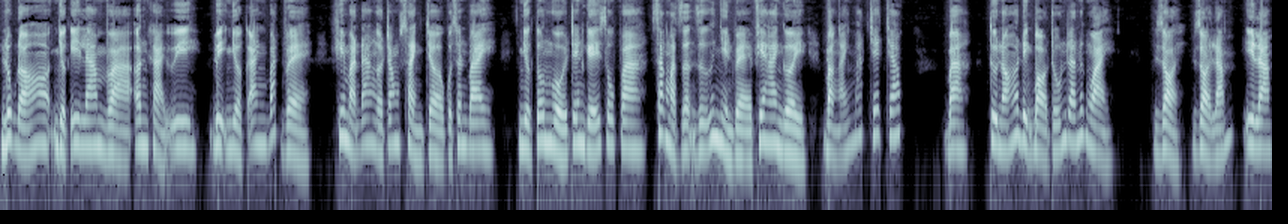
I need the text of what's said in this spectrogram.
Lúc đó Nhược Y Lam và Ân Khải Uy bị Nhược Anh bắt về khi mà đang ở trong sảnh chờ của sân bay. Nhược Tôn ngồi trên ghế sofa, sắc mặt giận dữ nhìn về phía hai người bằng ánh mắt chết chóc. Ba, Tụi nó định bỏ trốn ra nước ngoài. Giỏi, giỏi lắm, Y Lam.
